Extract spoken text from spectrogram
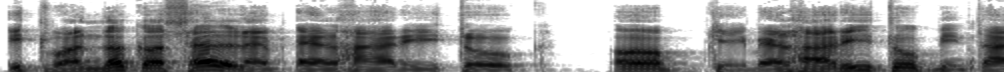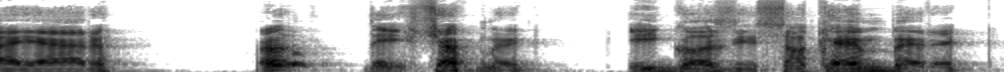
itt vannak a szellem elhárítók, a kém elhárítók mintájára. Ha, nézd csak meg, igazi szakemberek.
